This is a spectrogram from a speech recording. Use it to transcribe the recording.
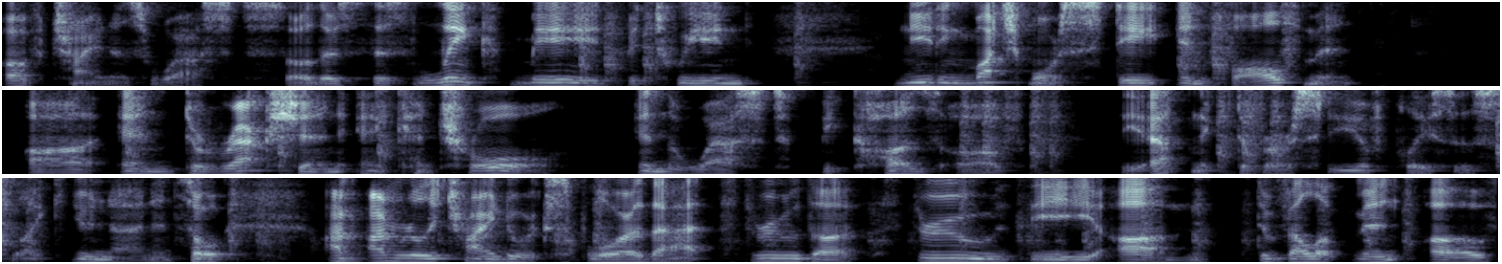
of China's West. So there's this link made between needing much more state involvement uh, and direction and control in the West because of the ethnic diversity of places like Yunnan. And so I'm, I'm really trying to explore that through the through the um, development of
